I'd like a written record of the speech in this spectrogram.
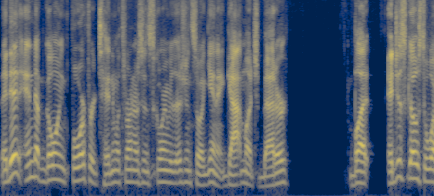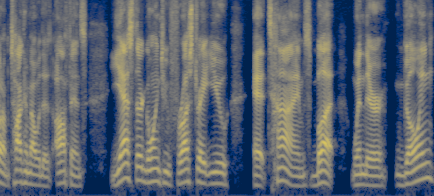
They did end up going four for 10 with runners in scoring position. So, again, it got much better. But it just goes to what I'm talking about with this offense. Yes, they're going to frustrate you at times, but when they're going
